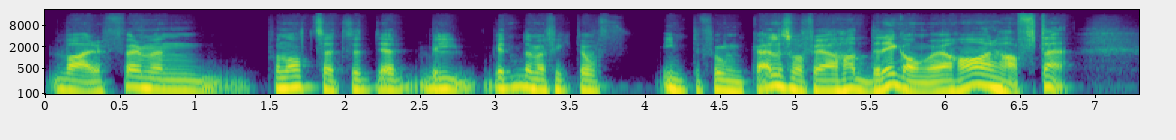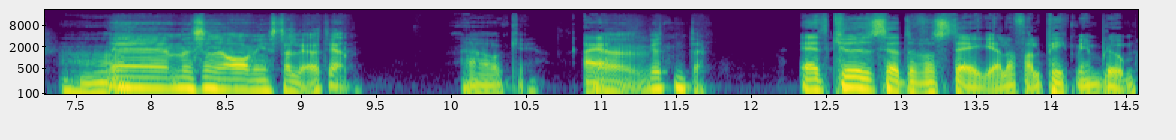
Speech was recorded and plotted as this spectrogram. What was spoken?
varför, men på något sätt, jag vill, vet inte om jag fick det att inte funka eller så, för jag hade det igång och jag har haft det. Eh, men sen har jag avinstallerat igen. Ja, okej. Okay. Jag vet inte. Ett kul sätt att få steg i alla fall, Pikmin Bloom.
